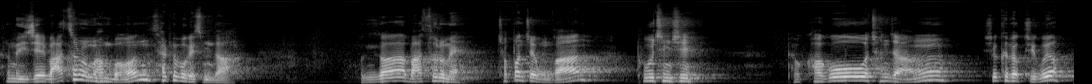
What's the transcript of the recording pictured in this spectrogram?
그러면 이제 마스터룸을 한번 살펴보겠습니다. 여기가 마스터룸의 첫 번째 공간, 부부 침실. 벽하고 천장 실크 벽지고요.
